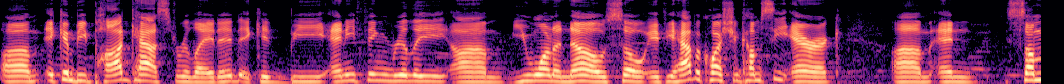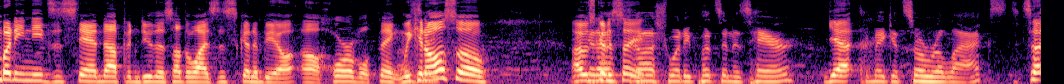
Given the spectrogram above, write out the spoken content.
Um, it can be podcast related. It could be anything really um, you want to know. So if you have a question, come see Eric. Um, and somebody needs to stand up and do this. Otherwise, this is going to be a, a horrible thing. We can also. I was going to say. Josh what he puts in his hair Yeah. to make it so relaxed. So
